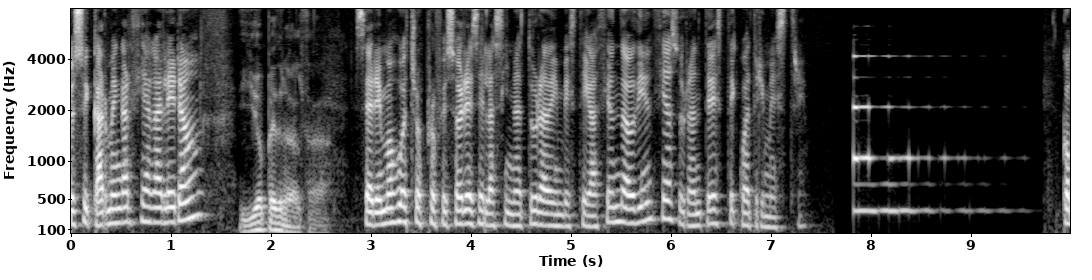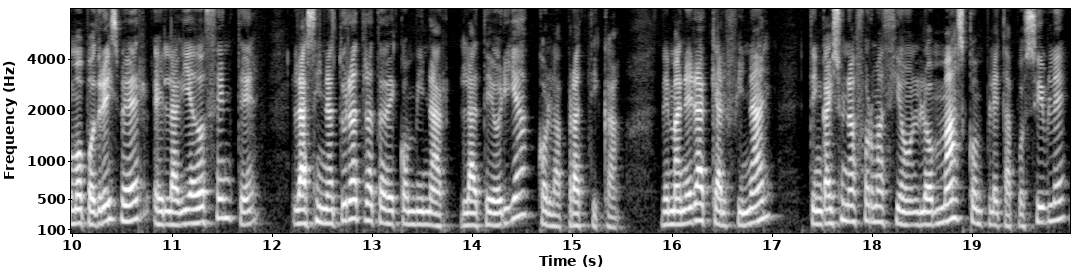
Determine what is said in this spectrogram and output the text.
Yo soy Carmen García Galera. Y yo, Pedro de Alzaga. Seremos vuestros profesores de la asignatura de investigación de audiencias durante este cuatrimestre. Como podréis ver en la guía docente, la asignatura trata de combinar la teoría con la práctica, de manera que al final tengáis una formación lo más completa posible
